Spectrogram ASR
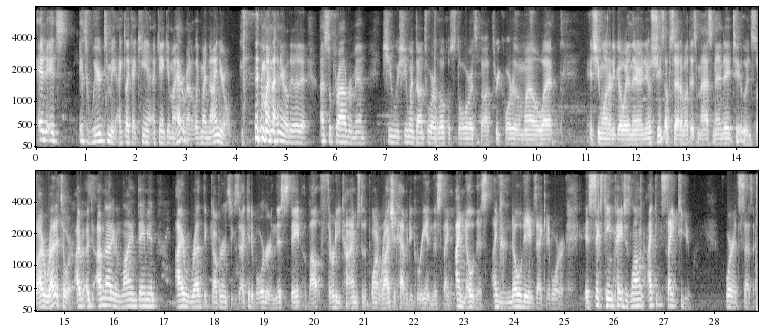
And it's it's weird to me. I like I can't I can't get my head around it. Like my nine year old, my nine year old the other day, I was so proud of her, man. She was she went down to our local store. It's about three quarters of a mile away, and she wanted to go in there. And you know she's upset about this mask mandate too. And so I read it to her. I, I'm not even lying, Damien. I read the governor's executive order in this state about 30 times to the point where I should have a degree in this thing. I know this. I know the executive order. It's 16 pages long. I can cite to you where it says it.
